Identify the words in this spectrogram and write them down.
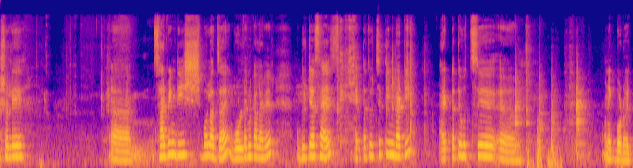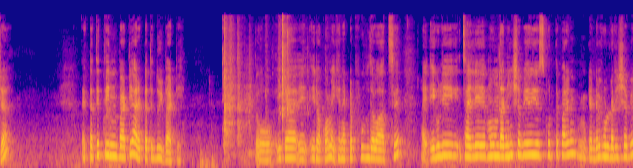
আসলে সার্ভিং ডিশ বলা যায়, গোল্ডেন কালারের দুইটা সাইজ একটাতে হচ্ছে তিন বাটি, আর একটাতে হচ্ছে অনেক বড় এটা। একটাতে তিন বাটি আর একটাতে দুই বাটি। তো এটা এরকম, এখানে একটা ফুল দেওয়া আছে। এগুলি চাইলে মোমদানি হিসেবেও ইউজ করতে পারেন ক্যান্ডেল হোল্ডার হিসেবে,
